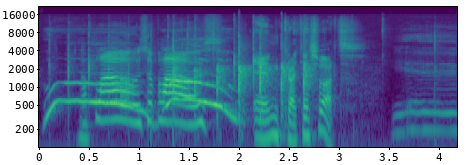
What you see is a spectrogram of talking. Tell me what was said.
Woe! Applaus, applaus. Woe! En Katja Zwart. Yeah.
